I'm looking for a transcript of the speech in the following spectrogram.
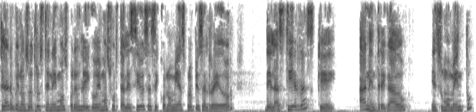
Claro que nosotros tenemos, por eso le digo, hemos fortalecido esas economías propias alrededor de las tierras que han entregado en su momento,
